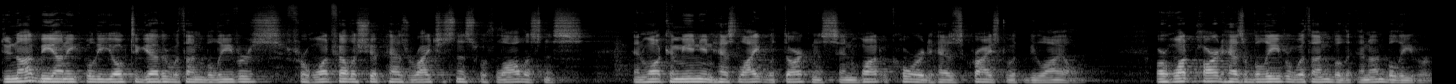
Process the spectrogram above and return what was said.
Do not be unequally yoked together with unbelievers, for what fellowship has righteousness with lawlessness? And what communion has light with darkness? And what accord has Christ with Belial? Or what part has a believer with an unbeliever?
